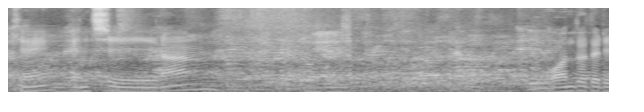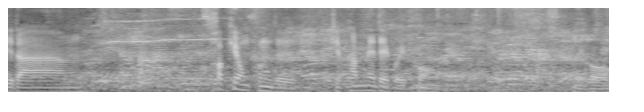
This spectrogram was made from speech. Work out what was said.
이렇게 벤치랑 원두들이랑 커피 용품들 이렇게 판매되고 있고 그리고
